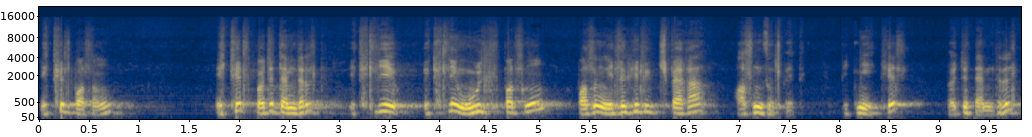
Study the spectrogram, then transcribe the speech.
итгэл болон итгэл бодит амьдралд итгэлийн итгэлийн үйлдэл болгон болон илэрхийлэгдэж байгаа олон зүйл байдаг. Бидний итгэл бодит амьдралд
